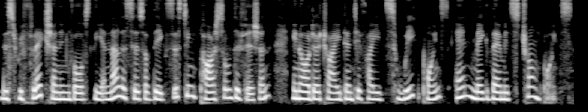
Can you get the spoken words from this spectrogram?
This reflection involves the analysis of the existing parcel division in order to identify its weak points and make them its strong points.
